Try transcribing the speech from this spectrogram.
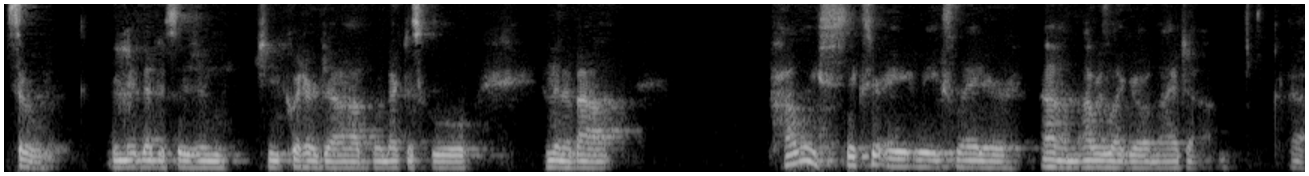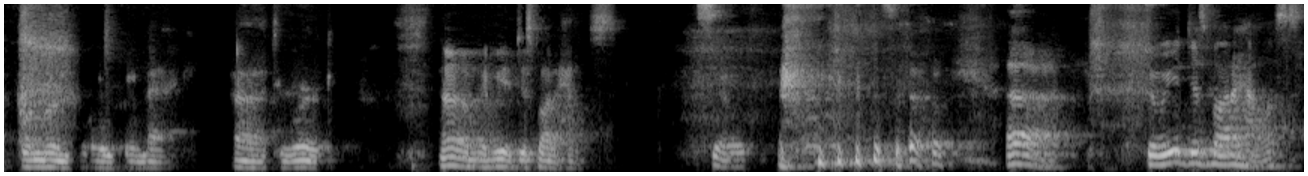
so we made that decision. She quit her job, went back to school, and then about probably six or eight weeks later, um, I was let go of my job. Uh, former employee came back uh, to work, um, and we had just bought a house. So, so, uh, so we had just bought a house,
